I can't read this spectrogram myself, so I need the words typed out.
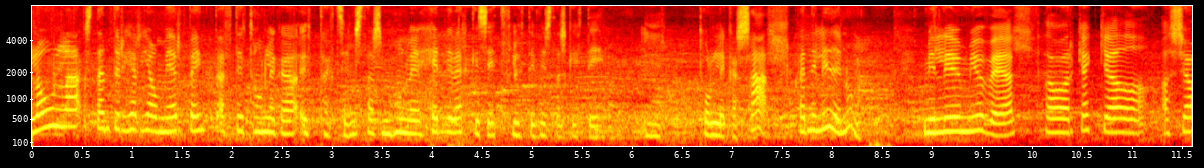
Lóla stendur hér hjá mér beint eftir tónleika upptaktsins þar sem hún heyrði verkið sitt flutti fyrsta skipti í tónleika sal. Hvernig liðið núna? Mér liði mjög vel. Það var geggjað að sjá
